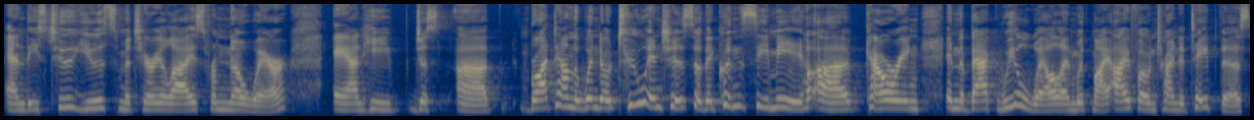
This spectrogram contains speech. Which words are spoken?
and these two youths materialized from nowhere. And he just uh, brought down the window two inches so they couldn't see me uh, cowering in the back wheel well and with my iPhone trying to tape this.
